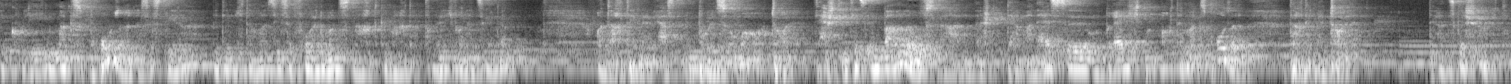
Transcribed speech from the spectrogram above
den Kollegen Max Prosa, das ist der, mit dem ich damals diese Vorhermannsnacht gemacht habe, von der ich vorhin erzählt habe. Und dachte mir im ersten Impuls, oh, wow, toll, der steht jetzt im Bahnhofsladen. Da steht Hermann Hesse und Brecht und auch der Max Prosa. Dachte mir, toll, der hat es geschafft.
